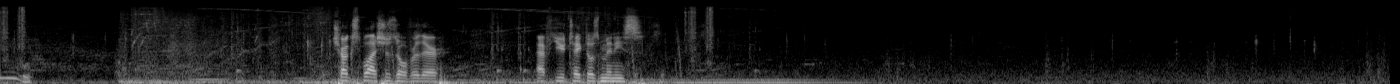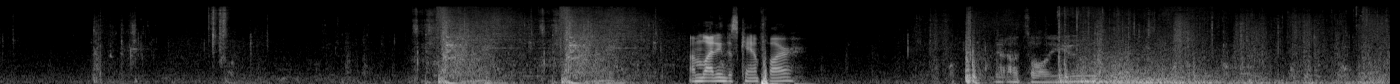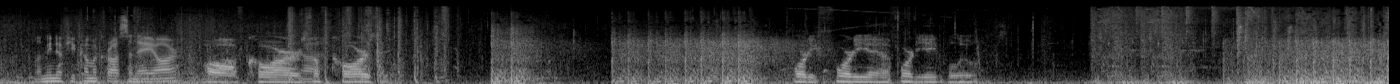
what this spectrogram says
Ooh. Chug Splash is over there. After you take those minis. I'm lighting this campfire. Yeah, that's all you. Let me know if you come across an AR. Oh, of course, Oh. of course. 40, 40, uh, 48 blue.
